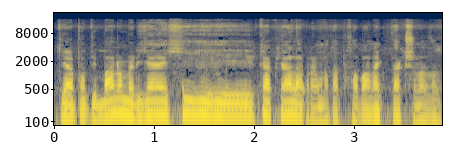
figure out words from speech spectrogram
και από την πάνω μεριά έχει κάποια άλλα πράγματα που θα πάω να κοιτάξω να δω.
